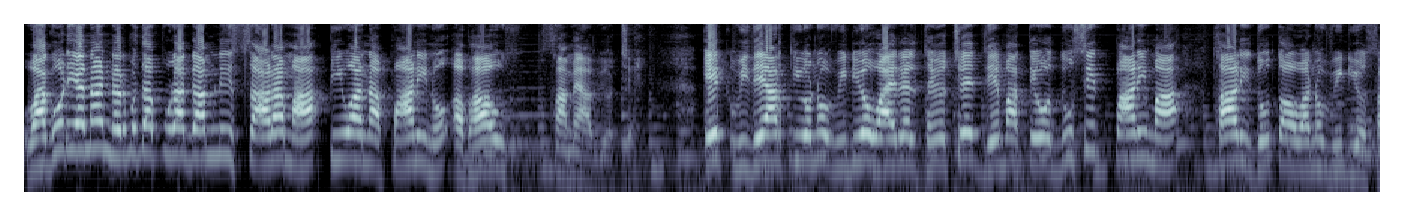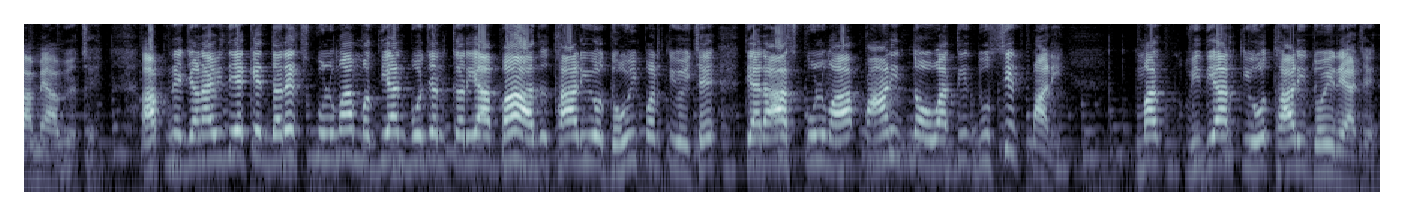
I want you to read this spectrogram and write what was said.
વાઘોડિયાના નર્મદાપુરા ગામની શાળામાં પીવાના પાણીનો અભાવ સામે આવ્યો છે. એક વિદ્યાર્થીઓનો વીડિયો વાયરલ થયો છે, જેમાં તેઓ દૂષિત પાણીમાં થાળી ધોતા હોવાનો વીડિયો સામે આવ્યો છે. આપને જણાવી દઈએ કે દરેક સ્કૂલમાં મધ્યાહન ભોજન કર્યા બાદ થાળીઓ ધોવી પડતી હોય છે, ત્યારે આ સ્કૂલમાં પાણી જ ન હોવાથી દૂષિત પાણીમાં વિદ્યાર્થીઓ થાળી ધોઈ રહ્યા છે.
